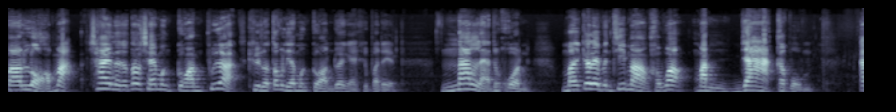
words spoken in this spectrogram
มาหลอมอะ ใช่เราจะต้องใช้มังกรเพื่อ คือเราต้องเลี้ยงมังกรด้วยไงคือประเด็น นั่นแหละทุกคน มันก็เลยเป็นที่มาของคำว่ามันยากครับผม เอ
